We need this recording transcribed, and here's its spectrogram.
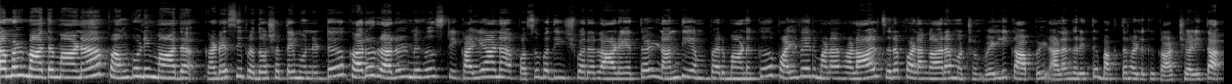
தமிழ் மாதமான பங்குனி மாத கடைசி பிரதோஷத்தை முன்னிட்டு கரூர் அருள்மிகு ஸ்ரீ கல்யாண பசுபதீஸ்வரர் ஆலயத்தில் நந்தி எம்பெருமானுக்கு பல்வேறு மலர்களால் சிறப்பு அலங்காரம் மற்றும் வெள்ளி காப்பில் அலங்கரித்து பக்தர்களுக்கு காட்சியளித்தார்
